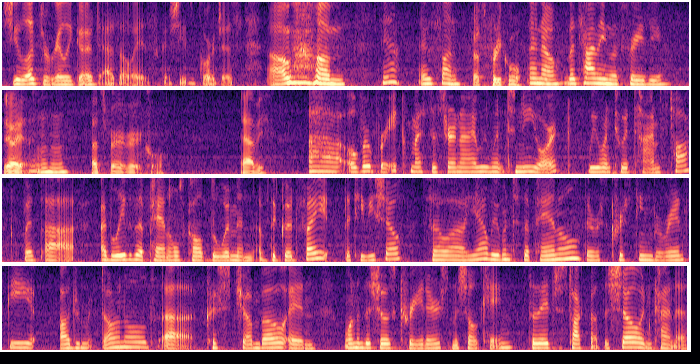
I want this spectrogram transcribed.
she looked really good as always because she's gorgeous. Um, um, yeah, it was fun. That's pretty cool. I know the timing was crazy. Yeah, yeah. hmm That's very very cool. Abby. Uh, over break, my sister and I we went to New York. We went to a Times talk with uh, I believe the panel was called "The Women of the Good Fight," the TV show. So uh, yeah, we went to the panel. There was Christine Baranski, Audra McDonald, uh, Cush Jumbo, and one of the show's creators, Michelle King. So they just talked about the show and kind of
